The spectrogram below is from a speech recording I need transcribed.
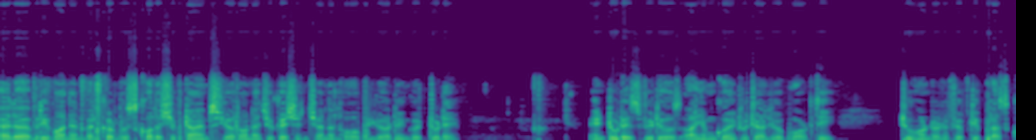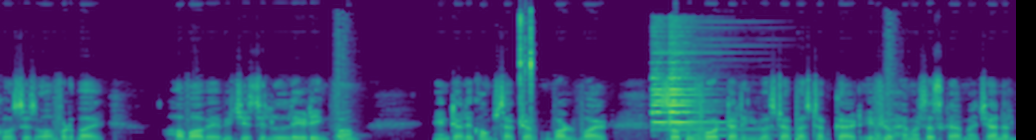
Hello everyone and welcome to Scholarship Times, your own education channel. Hope you are doing good today. In today's videos, I am going to tell you about the 250 plus courses offered by Huawei, which is the leading firm in telecom sector worldwide. So before telling you a step-by-step -step guide, if you haven't subscribed my channel,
